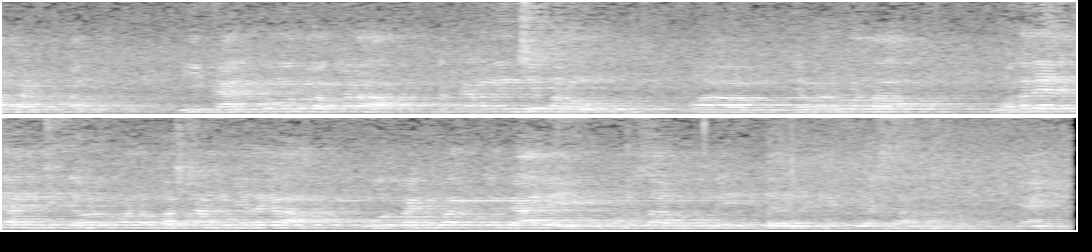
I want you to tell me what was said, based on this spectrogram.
మాట్లాడుకుంటాం. ఈ కార్యక్రమంలో అక్కడ అక్కడ నుంచి మనం దేవరకొండ మొదలైన కాడి నుంచి దేవరకొండ బస్ స్టాండ్ మీదుగా ఊరుపేట వరకు గాలి కొనసాగుతుంది. చేస్తాము థ్యాంక్ యూ.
